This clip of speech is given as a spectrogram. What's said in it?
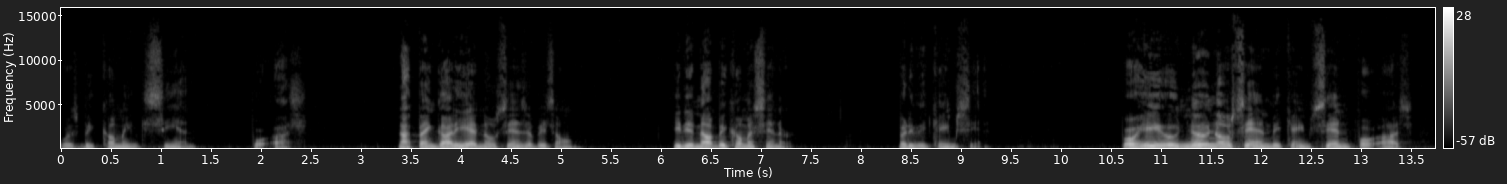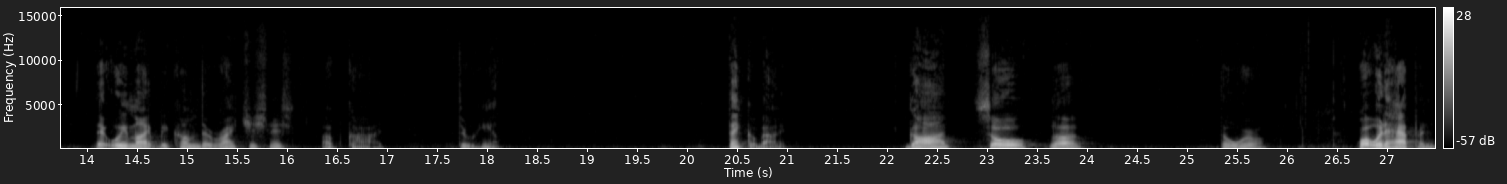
was becoming sin for us. Now, thank God he had no sins of his own. He did not become a sinner but he became sin. For he who knew no sin became sin for us, that we might become the righteousness of God through him. Think about it. God so loved the world. What would happen?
